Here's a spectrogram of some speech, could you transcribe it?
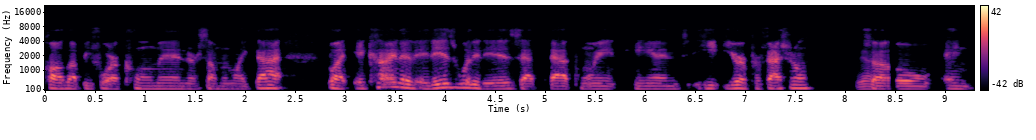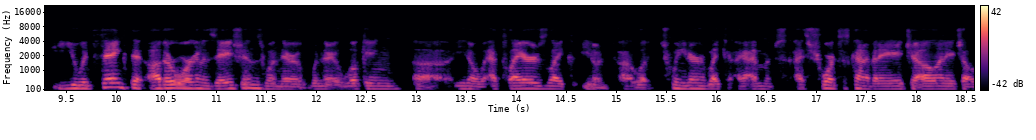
called up before kuhlman or someone like that but it kind of it is what it is at that point and he you're a professional yeah. So, and you would think that other organizations, when they're when they're looking, uh, you know, at players like you know, uh, like tweener, like I, am Szwarz is kind of an AHL, NHL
